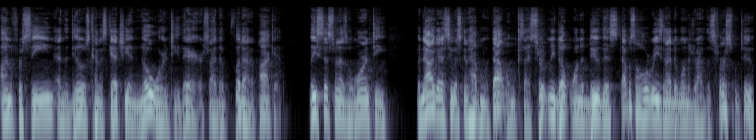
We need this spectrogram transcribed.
unforeseen, and the deal was kind of sketchy and no warranty there. So I had to foot out of pocket At least this one has a warranty. But now I got to see what's going to happen with that one because I certainly don't want to do this. That was the whole reason I didn't want to drive this first one too.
